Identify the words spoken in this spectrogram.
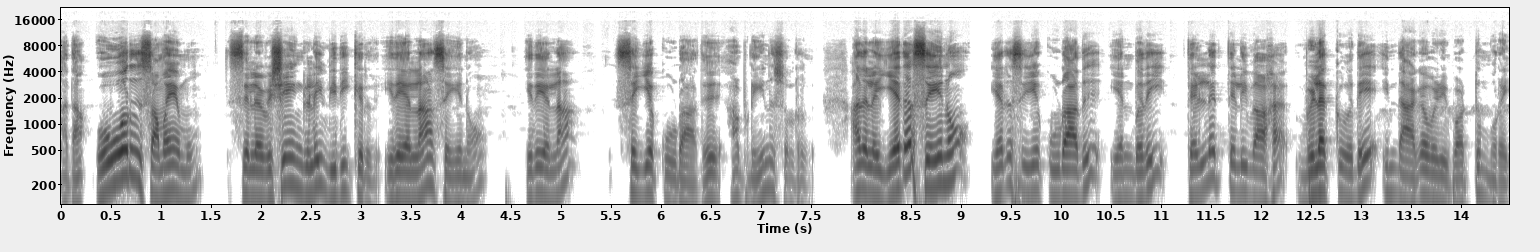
அதான். ஒவ்வொரு சமயமும் சில விஷயங்களை விதிக்கிறது. இதையெல்லாம் செய்யணும் இதையெல்லாம் செய்யக்கூடாது அப்படின்னு சொல்கிறது அதில் எதை செய்யணும் எதை செய்யக்கூடாது என்பதை தெள்ள தெளிவாக விளக்குவதே இந்த அக வழிபாட்டு முறை.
